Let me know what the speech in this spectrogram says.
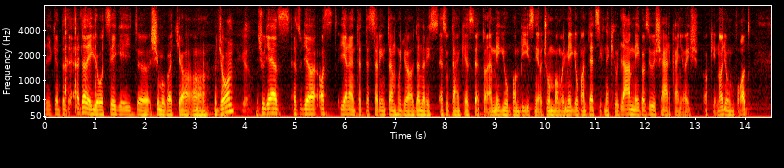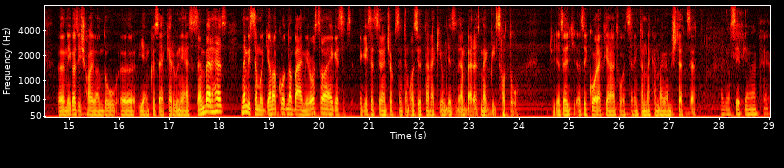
Egyébként ez, ez elég jó cégéit uh, simogatja a, a John, Igen. és ugye ez, ez ugye azt jelentette szerintem, hogy a Daenerys ezután kezdett talán még jobban bízni a Johnban, vagy még jobban tetszik neki, hogy lám még az ő sárkánya is, aki nagyon vad, még az is hajlandó ilyen közel kerülni ehhez az emberhez. Nem hiszem, hogy gyanakodna bármi rosszra, egész, egész egyszerűen csak szerintem az jött le neki, hogy ez az ember ez megbízható. Úgyhogy ez egy, ez egy korrekt jelent volt szerintem, nekem meg nem is tetszett. Nagyon szép jelenet. Igen,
